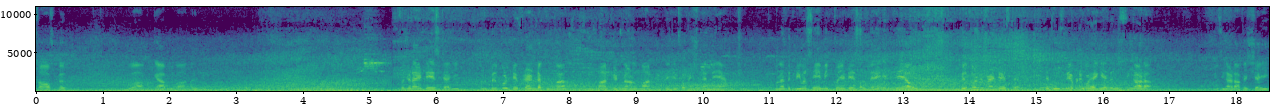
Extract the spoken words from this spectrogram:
ਸੌਫਟ ਵਾਹ ਕੀ ਬਾਤ ਹੈ ਜੀ। ਸੋ ਜਿਹੜਾ ਇਹ ਟੇਸਟ ਹੈ ਜੀ ਤੁਹਾਨੂੰ ਬਿਲਕੁਲ ਡਿਫਰੈਂਟ ਲੱਗੂਗਾ। ਮਾਰਕੀਟ ਨਾਲੋਂ ਮਾਰਕੀਟ ਦੇ ਜਿਹੜੇ ਫਿਸ਼ ਲੈਂਦੇ ਆ। ਉਹਨਾਂ ਤਕਰੀਬਨ ਸੇਮ ਇੱਕੋ ਜਿਹੇ ਟੇਸਟ ਹੁੰਦੇ ਨੇ। ਇੱਥੇ ਆਓ ਬਿਲਕੁਲ ਡਿਫਰੈਂਟ ਟੇਸਟ ਹੈ। ਤੇ ਦੂਸਰੀ ਆਪਣੇ ਕੋਲ ਹੈਗੀ ਹੈ ਜੀ ਸਿੰਗਾੜਾ। ਸਿੰਘਾੜਾ ਫਿਸ਼ ਹੈ ਜੀ। ਇਹ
